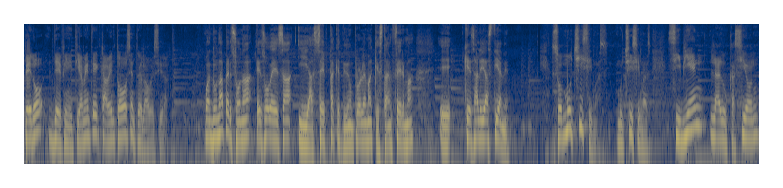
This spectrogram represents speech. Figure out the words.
Pero definitivamente caben todos entre la obesidad. Cuando una persona es obesa y acepta que tiene un problema, que está enferma, eh, ¿qué salidas tiene? Son muchísimas, muchísimas. Si bien la educación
